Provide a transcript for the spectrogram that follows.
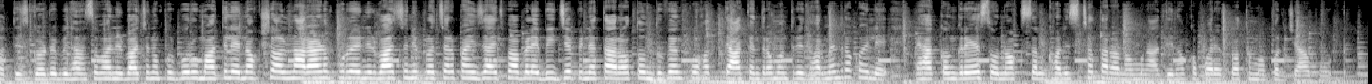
छत्तीशगढ़ विधानसभा निर्वाचन पूर्व मतिले नक्सल नारायणपुर में निर्वाचन प्रचार पर जाता बेले बीजेपी नेता रतन दुबे को हत्या केन्द्रमंत्री धर्मेन्द्र कहले कांग्रेस और नक्सल घनिष्ठतार नमूना दिनक प्रथम पर्याय भोट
